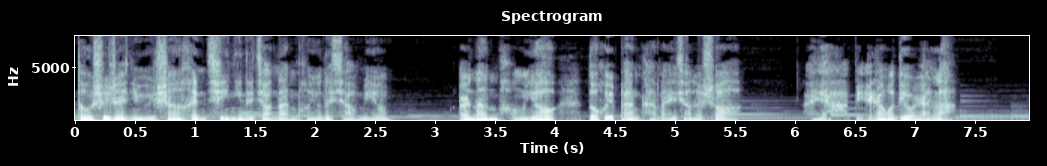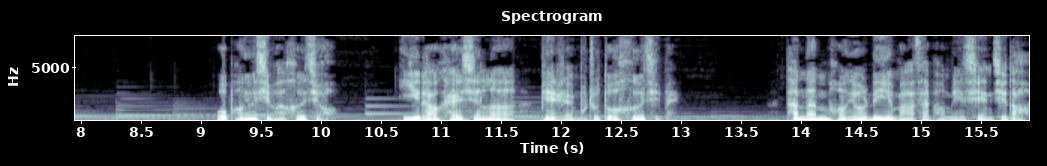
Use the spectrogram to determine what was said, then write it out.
都是这女生很亲昵的叫男朋友的小名，而男朋友都会半开玩笑的说：“哎呀，别让我丢人了。”我朋友喜欢喝酒，一聊开心了便忍不住多喝几杯，她男朋友立马在旁边嫌弃道：“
